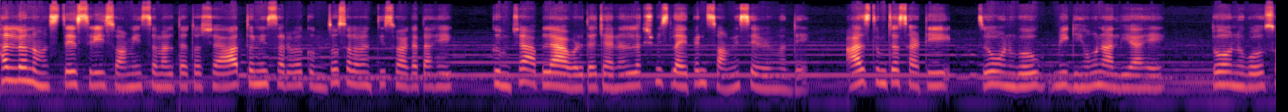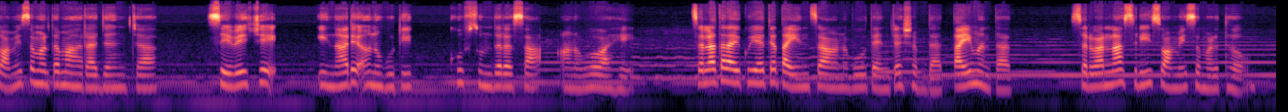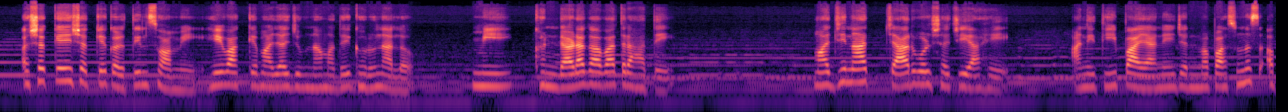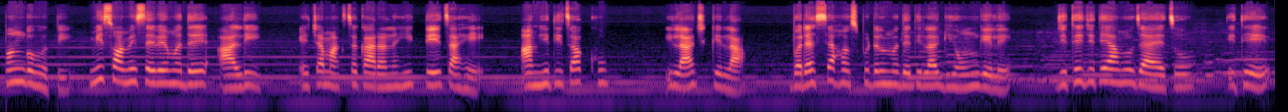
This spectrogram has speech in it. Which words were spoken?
Hello नमस्ते. श्री स्वामी समर्थ कशा तुम्ही सर्व तुमचं सर्वांती स्वागत आहे तुमच्या आपल्या आवडत्या channel Laxmi's life and Swami सेवेमध्ये. आज तुमच्यासाठी जो अनुभव मी घेऊन आली आहे तो अनुभव स्वामी समर्थ महाराजांच्या सेवेचे येणारे अनुभूतीत खूप सुंदर असा अनुभव आहे. चला तर ऐकूया त्या ताईंचा अनुभव त्यांच्या शब्दात. ताई म्हणतात सर्वांना श्री स्वामी समर्थ. अशक्य हे शक्य करतील स्वामी. हे वाक्य माझ्या जीवनामध्ये घडून आलं. मी खंडाळा गावात राहते. माझी नात चार वर्षाची आहे आणि ती पायाने जन्मापासूनच अपंग होती. मी स्वामी सेवेमध्ये आली. याच्या मागचं कारणही तेच आहे. आम्ही तिचा खूप इलाज केला. बऱ्याचशा हॉस्पिटलमध्ये तिला घेऊन गेले. जिथे जिथे आम्ही जायचो तिथे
